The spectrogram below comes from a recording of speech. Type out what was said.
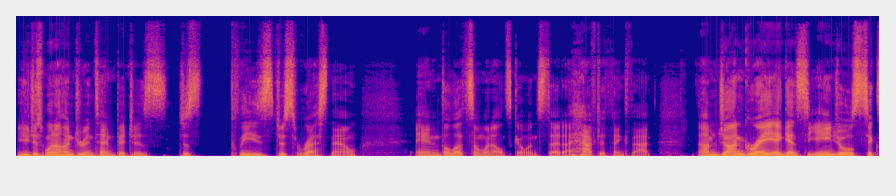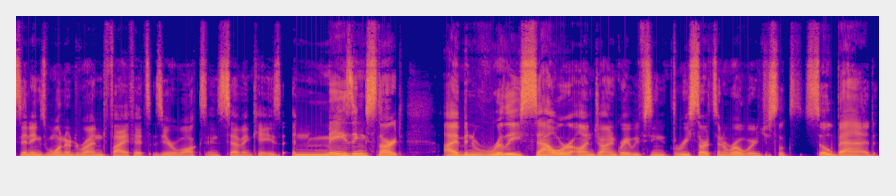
You just won 110 pitches. Just please just rest now and they'll let someone else go instead. I have to think that. Um, Jon Gray against the Angels, six innings, one earned run, five hits, zero walks, and seven Ks. Amazing start. I've been really sour on Jon Gray. We've seen three starts in a row where he just looks so bad.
